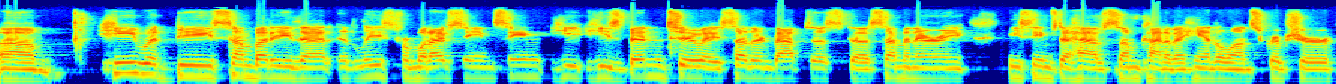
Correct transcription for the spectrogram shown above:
Um, he would be somebody that, at least from what I've seen, seen he he's been to a Southern Baptist uh, seminary. He seems to have some kind of a handle on Scripture,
